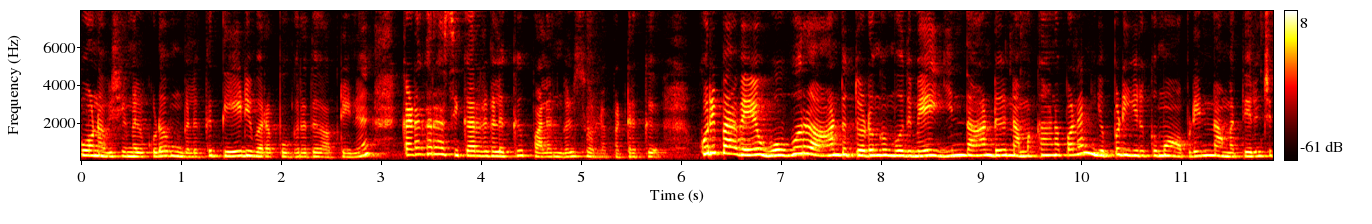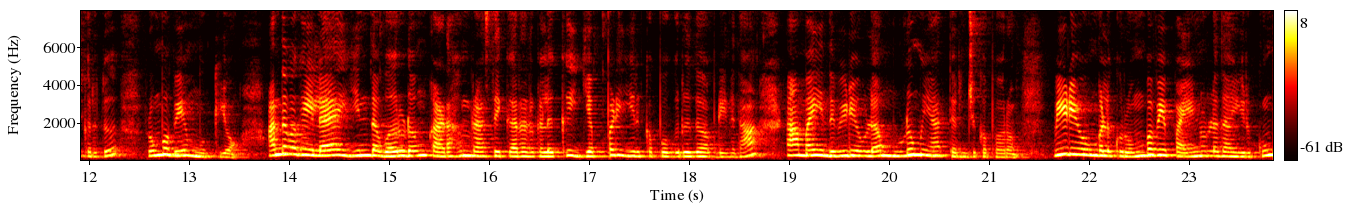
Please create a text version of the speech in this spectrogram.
போன விஷயங்கள் கூட உங்களுக்கு தேடி வரப்போகிறது அப்படின்னு கடகராசிக்காரர்களுக்கு பலன்கள் சொல்லப்பட்டிருக்கு. குறிப்பாகவே ஒவ்வொரு ஆண்டு தொடங்கும் போதுமே இந்த ஆண்டு நமக்கான பலன் எப்படி இருக்குமோ அப்படின்னு நாம் தெரிஞ்சுக்கிறது ரொம்பவே முக்கியம். அந்த வகையில் இந்த வருடம் கடகம் ராசிக்காரர்களுக்கு எப்படி இருக்க போகிறது அப்படின்னு தான் நாம் இந்த வீடியோவில் முழுமையாக தெரிஞ்சுக்க போகிறோம் வீடியோ உங்களுக்கு ரொம்பவே பயனுள்ளதாக இருக்கும்.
